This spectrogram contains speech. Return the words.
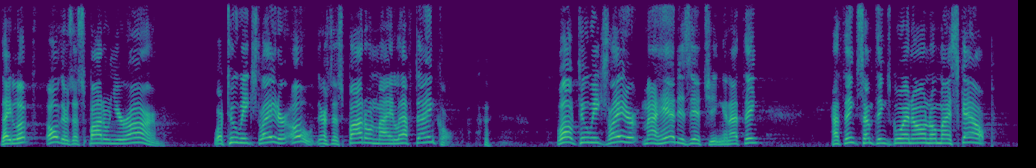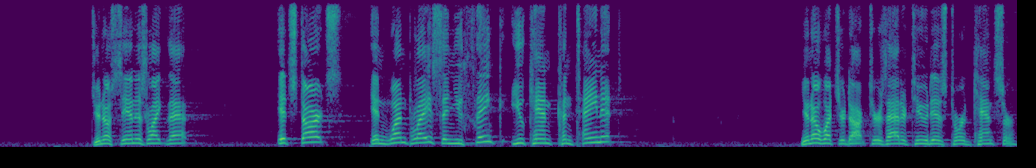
They looked, oh, there's a spot on your arm. Well, two weeks later, oh, there's a spot on my left ankle. well, two weeks later, my head is itching, and I think, I think something's going on on my scalp. Do you know sin is like that? It starts in one place and you think you can contain it. You know what your doctor's attitude is toward cancer?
